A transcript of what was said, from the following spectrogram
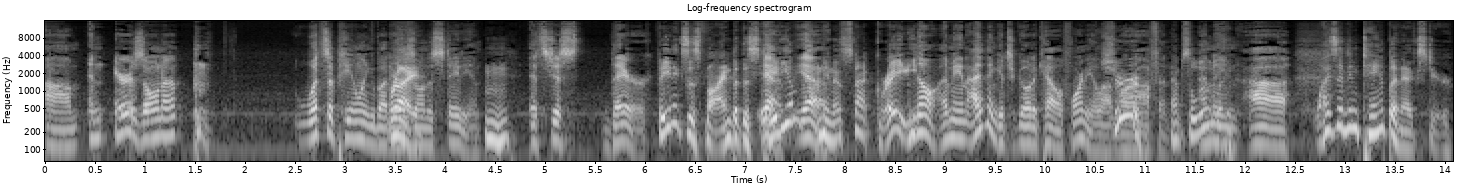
Um, in Arizona, what's appealing about Right. Arizona Stadium? It's just there. Phoenix is fine, but the stadium? yeah. I mean, that's not great. No, I mean I think it should go to California a lot Sure, more often. absolutely. I mean, uh, Why is it in Tampa next year?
